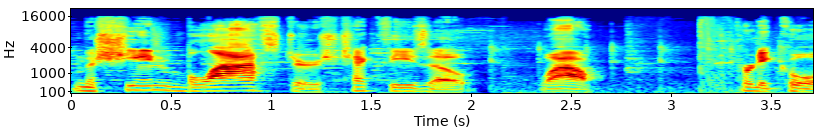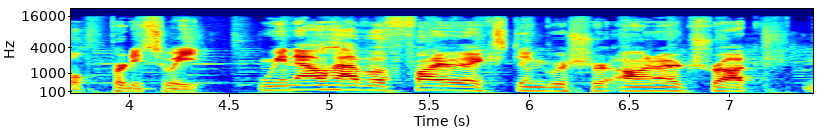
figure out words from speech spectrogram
machine blasters. Check these out. Wow. Pretty cool. Pretty sweet. We now have a fire extinguisher on our truck.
